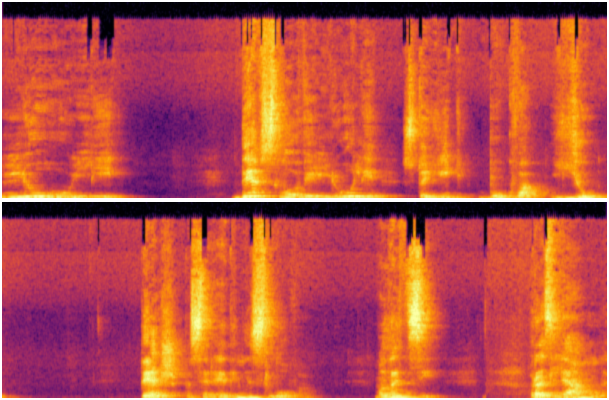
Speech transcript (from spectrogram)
люлі. Де в слові люлі стоїть буква Ю? Теж посередині слова. Молодці. Розглянули.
